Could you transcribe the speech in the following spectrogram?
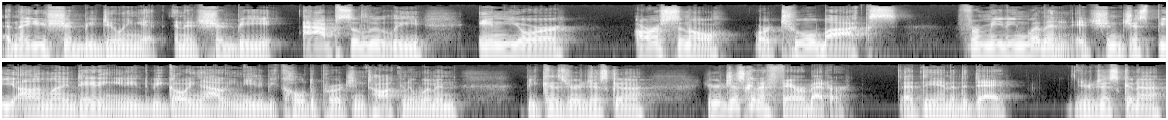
and that you should be doing it and it should be absolutely in your arsenal or toolbox for meeting women. It shouldn't just be online dating. You need to be going out. You need to be cold approaching, talking to women because you're just going to, you're just going to fare better at the end of the day. You're just going to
